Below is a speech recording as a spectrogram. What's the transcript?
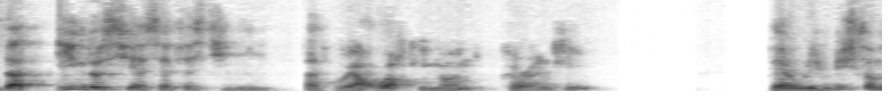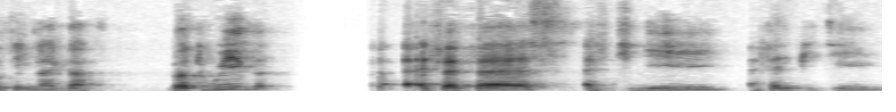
that in the CSFSTD that we are working on currently, there will be something like that, but with FFS, FTD, FNPT,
